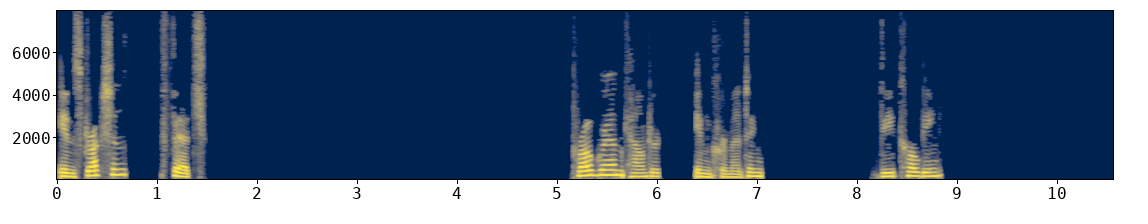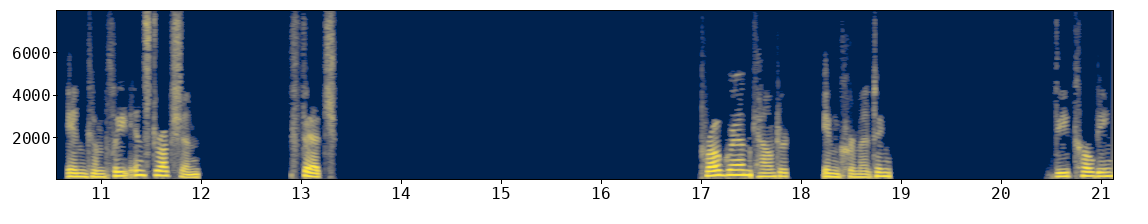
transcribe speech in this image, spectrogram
instructions, fetch, program counter, incrementing, decoding, incomplete instruction, fetch, program counter, incrementing, decoding,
